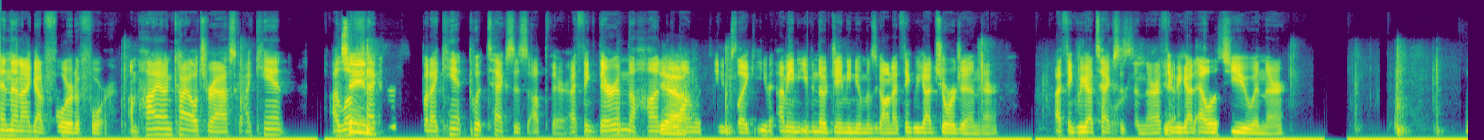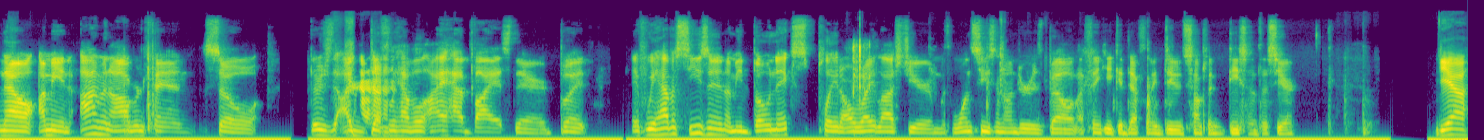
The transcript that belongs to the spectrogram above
And then I got Florida four. I'm high on Kyle Trask. I can't. I love Same. Texas, but I can't put Texas up there. I think they're in the hunt Yeah. along with teams like even I mean even though Jamie Newman's gone, I think we got Georgia in there. I think we got Texas in there. I think Yeah. we got LSU in there. Now, I mean, I'm an Auburn fan, so there's I definitely have a I have bias there. But if we have a season, I mean, Bo Nix played all right last year, and with one season under his belt, I think he could definitely do something decent this year. Yeah,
